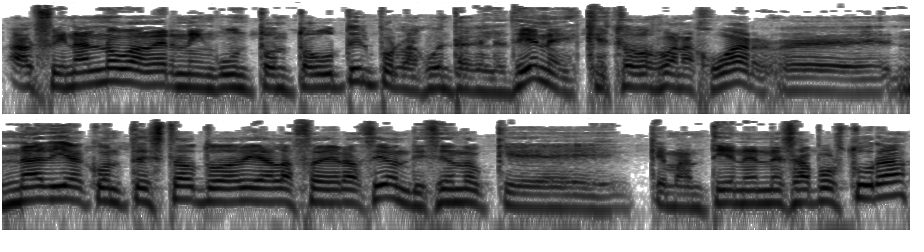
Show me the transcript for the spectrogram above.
al final no va a haber ningún tonto útil por la cuenta que le tiene, que todos van a jugar. Eh, nadie ha contestado todavía a la federación diciendo que, que mantienen esa postura,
